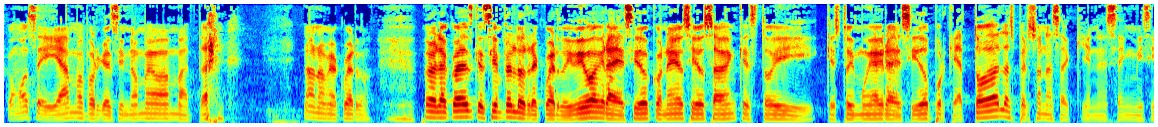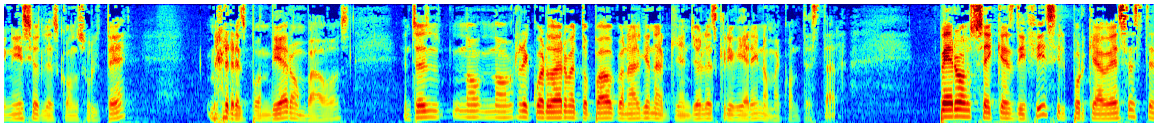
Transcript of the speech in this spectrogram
¿Cómo se llama? Porque si no me van a matar. No, no me acuerdo. Pero la cosa es que siempre los recuerdo y vivo agradecido con ellos. Ellos saben que estoy, que estoy muy agradecido porque a todas las personas a quienes en mis inicios les consulté, me respondieron, vamos. Entonces no, no recuerdo haberme topado con alguien al quien yo le escribiera y no me contestara. Pero sé que es difícil porque a veces te,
